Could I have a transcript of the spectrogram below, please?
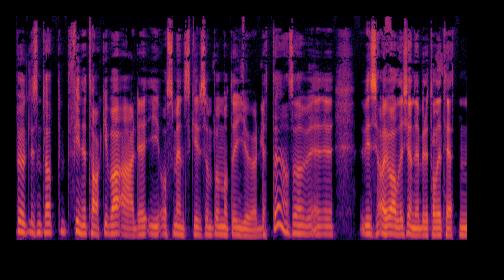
prøver liksom å finne tak i hva er det i oss mennesker som på en måte gjør dette? Altså, eh, vi har jo alle kjenner brutaliteten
